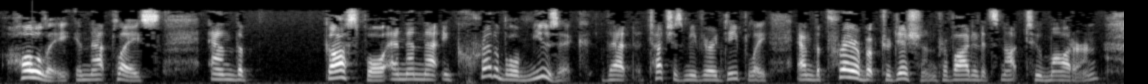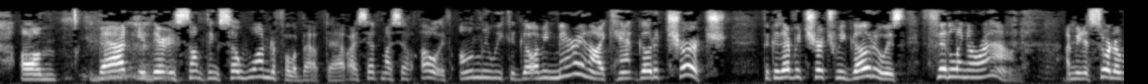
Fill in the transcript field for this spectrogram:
holy in that place, and the gospel and then that incredible music that touches me very deeply and the prayer book tradition, provided it's not too modern, um, that there is something so wonderful about that. I said to myself, oh, if only we could go. I mean, Mary and I can't go to church because every church we go to is fiddling around. I mean, it's sort of,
